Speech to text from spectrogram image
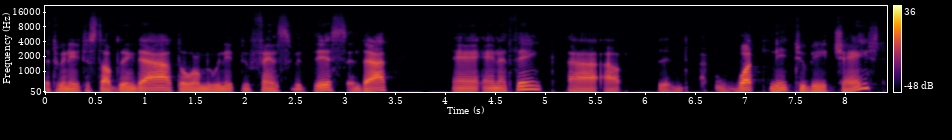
that we need to stop doing that, or we need to fence with this and that. And, and I think uh, uh, what need to be changed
